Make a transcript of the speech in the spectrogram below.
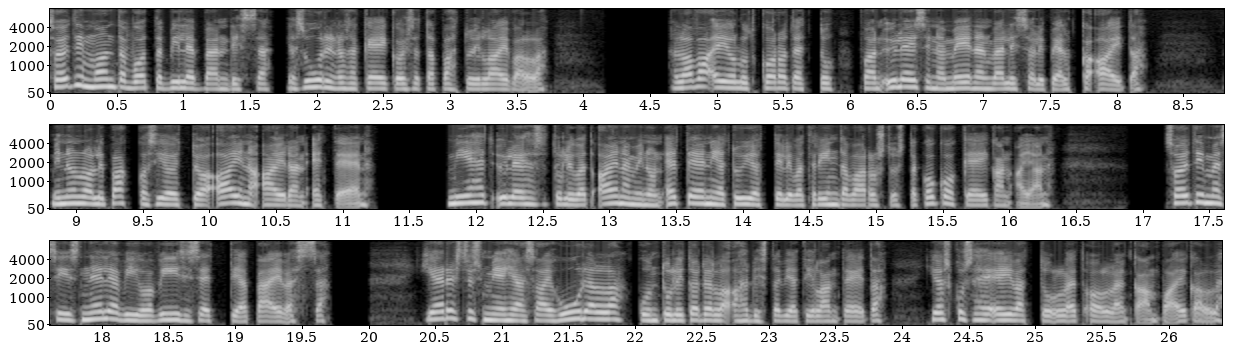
Soitin monta vuotta bilebändissä ja suurin osa keikoista tapahtui laivalla. Lava ei ollut korotettu, vaan yleisön ja meidän välissä oli pelkkä aita. Minun oli pakko sijoittua aina aidan eteen. Miehet yleisössä tulivat aina minun eteen ja tuijottelivat rintavarustusta koko keikan ajan. Soitimme siis 4-5 settiä päivässä. Järjestysmiehiä sai huudella, kun tuli todella ahdistavia tilanteita. Joskus he eivät tulleet ollenkaan paikalle.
